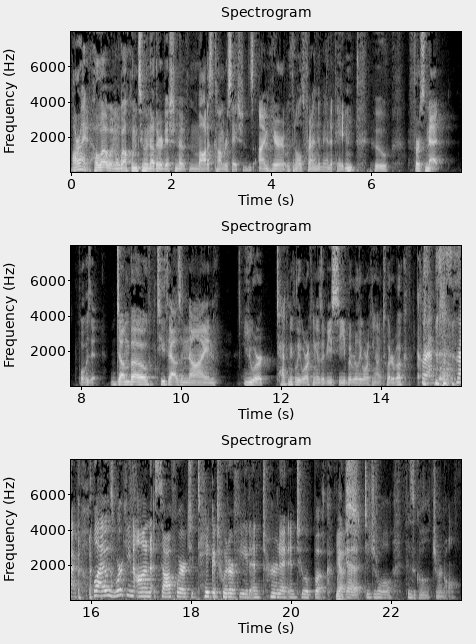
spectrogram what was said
All right, hello and welcome to another edition of Modest Conversations. I'm here with an old friend, Amanda Peyton, who first met, what was it? Dumbo 2009. You were technically working as a VC, but really working on a Twitter book. Correct, correct. Well, I was working on software to take a Twitter feed and turn it into a book, like Yes. a digital physical journal.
